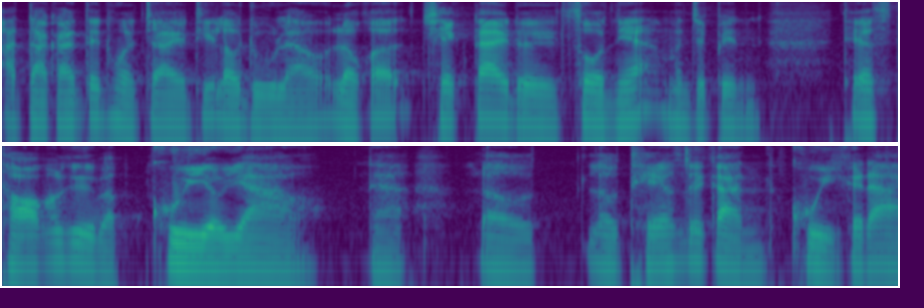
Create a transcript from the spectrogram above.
อัตราการเต้นหัวใจที่เราดูแล้ว เราก็เช็คได้โดยโซนนี้มันจะเป็นเทสทอ l ก็คือแบบคุยยาวๆนะเราเราเทสด้วยกันคุยก็ได้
